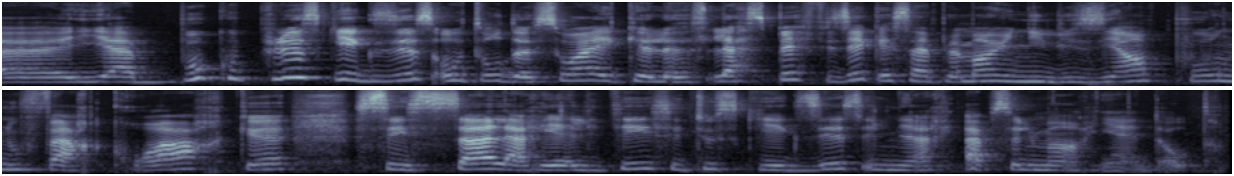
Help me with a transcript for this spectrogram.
euh, il y a beaucoup plus qui existe autour de soi et que l'aspect physique est simplement une illusion pour nous faire croire que c'est ça la réalité, c'est tout ce qui existe, il n'y a absolument rien d'autre.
